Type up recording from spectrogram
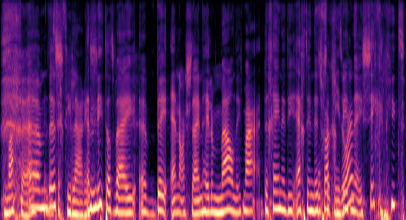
Lachen. Dat dus- is echt hilarisch. En niet dat wij eh, BN'ers zijn, helemaal niet. Maar degene die echt in dit Hoeft niet, hoor. Nee, zeker niet.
